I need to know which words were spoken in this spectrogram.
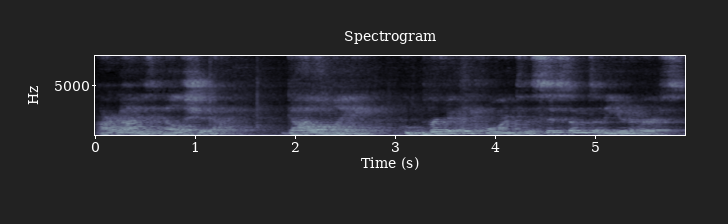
Our God is El Shaddai, God Almighty, who perfectly forms the systems of the universe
